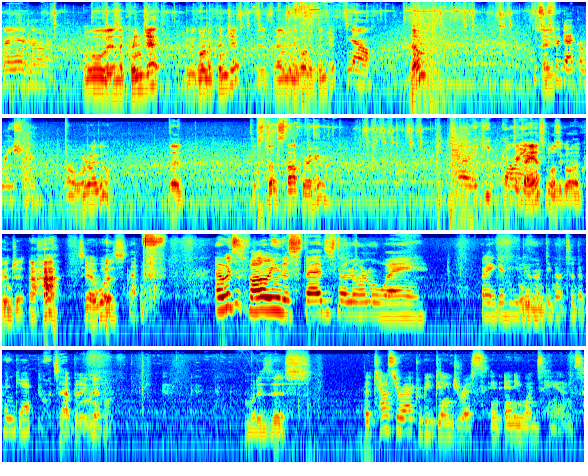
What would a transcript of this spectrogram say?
I am not. Ooh, there's a Quinjet. Do we go on the Quinjet? Is it telling me to go on the Quinjet? No, No? it's Hey. just for decoration. Oh, where do I go? The the stud stop right here. No, they keep going. I think I am supposed to go on the Quinjet. Aha! See, I was. I was just following the studs the normal way. But I guess you do Oh. have to go to the Quinjet. What's happening now? What is this? The Tesseract would be dangerous in anyone's hands.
